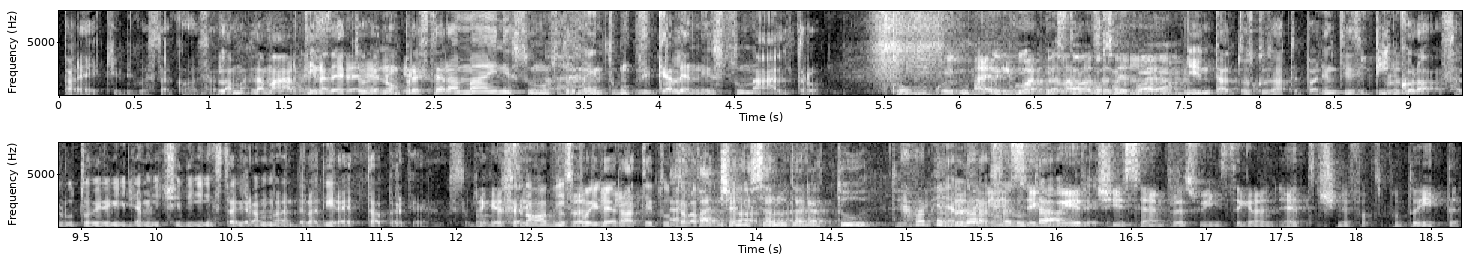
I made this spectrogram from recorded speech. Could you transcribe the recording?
parecchio di questa cosa. La, la Martin ha detto che non presterà mai nessuno strumento musicale a nessun altro. Comunque, tutta Ma riguardo alla cosa cosa del- qua. Io intanto, scusate, parentesi piccola, saluto gli amici di Instagram della diretta perché se, Ragazzi, se no vi spoilerate tutta Eh, la facceli puntata. salutare a tutti. Eh, va bene, allora salutate. seguirci sempre su Instagram at cinefax.it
